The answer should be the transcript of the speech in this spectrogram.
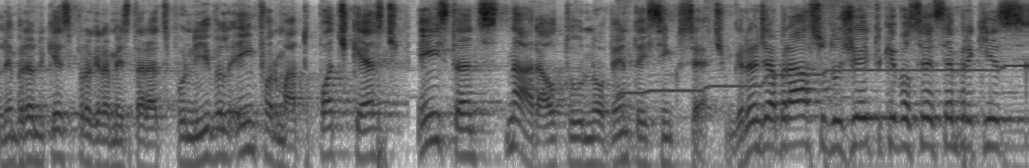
Lembrando que esse programa estará disponível em formato podcast em instantes na Arauto 957. Um grande abraço do jeito que você sempre quis.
